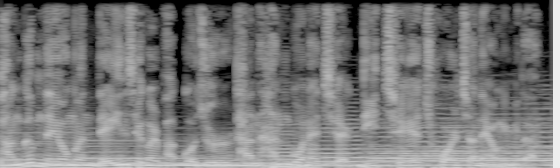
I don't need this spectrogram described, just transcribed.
방금 내용은 내 인생을 바꿔줄 단 한 권의 책 니체의 초월자 내용입니다.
